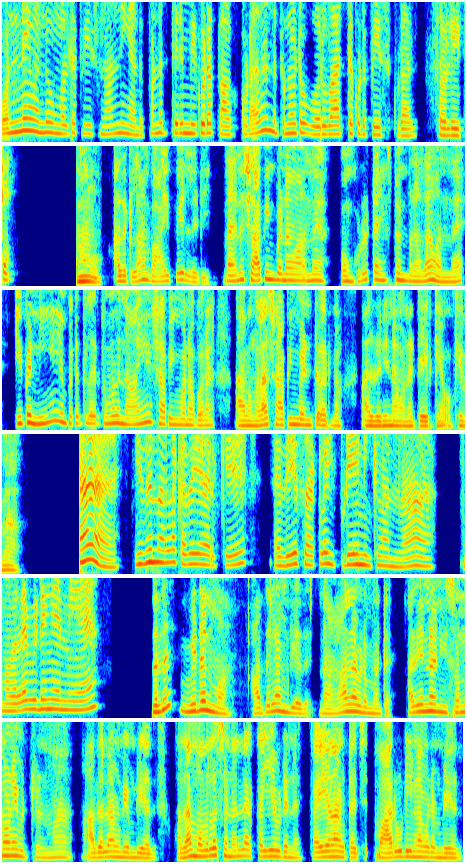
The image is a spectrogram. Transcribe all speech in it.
பொண்ணே வந்து உங்கள்ட்ட பேசினாலும் நீங்க அந்த பொண்ணை திரும்பி கூட பார்க்க கூடாது. அந்த பொண்ணுகிட்ட ஒரு வார்த்தை கூட பேசக்கூடாது. சொல்லிட்டேன். அம்மு அதுக்கெல்லாம் வாய்ப்பே இல்லடி. நான் என்ன ஷாப்பிங் பண்ண வந்தேன்? உன் கூட டைம் ஸ்பெண்ட் பண்ண தான் வந்தேன். இப்போ நீ என் பக்கத்துல இருக்கும்போது நான் ஏன் ஷாப்பிங் பண்ண போறேன்? அவங்களாம் ஷாப்பிங் பண்ணிட்டு வரணும். அது வரையும் நான் வந்துட்டே இருக்கேன் ஓகேவா இது நல்ல கதையா இருக்கே. அதே சாக்கில் இப்படியே நிக்கலாம்னா? முதல்ல விடுங்க என்னைய. அது விடணுமா? அதெல்லாம் முடியாது. நான் ஆள விட மாட்டேன். அது என்ன நீ சொன்னோடனே விட்டுருணுமா அதெல்லாம் விட முடியாது. அதான் முதல்ல சொன்னல கையை விடுன கையெல்லாம் விட்டாச்சு. மறுபடியும் விட முடியாது.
